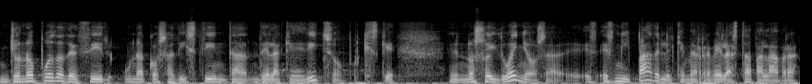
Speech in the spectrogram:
yo no puedo decir una cosa distinta de la que he dicho, porque es que eh, no soy dueño, o sea, es, es mi Padre el que me revela esta palabra.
